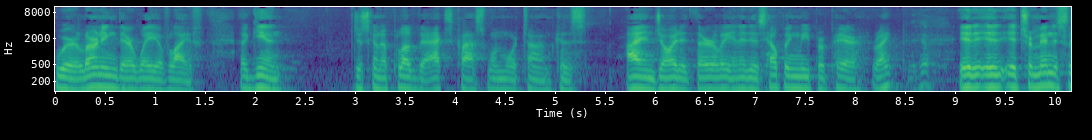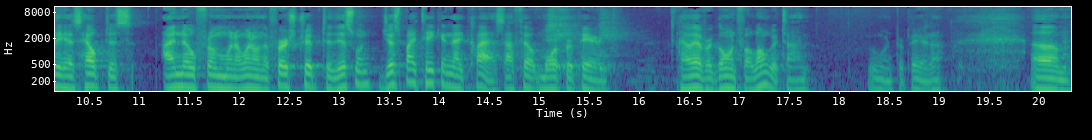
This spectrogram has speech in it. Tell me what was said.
we're learning their way of life. Again, just going to plug the Acts class one more time because I enjoyed it thoroughly, and it is helping me prepare, right? Yeah. It, it, it, tremendously has helped us. I know from when I went on the first trip to this one, just by taking that class, I felt more prepared. However, going for a longer time, we weren't prepared, huh? Um,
